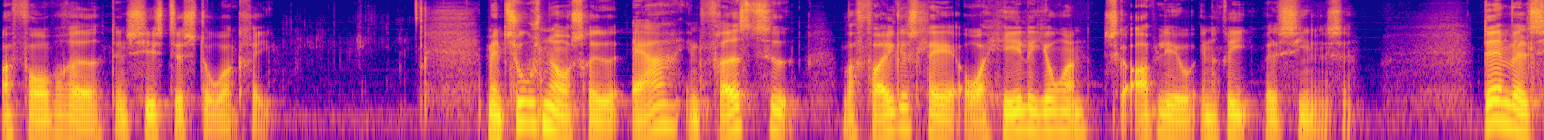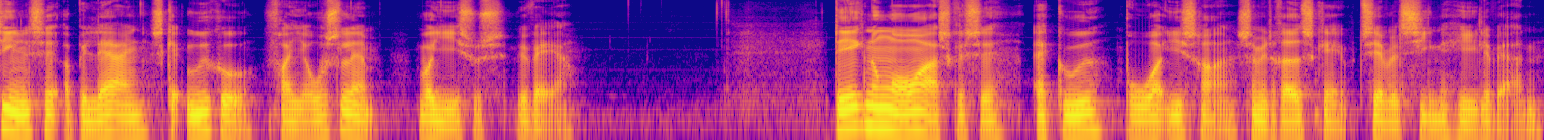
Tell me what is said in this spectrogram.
og forberede den sidste store krig. Men tusindårsriget er en fredstid, hvor folkeslag over hele jorden skal opleve en rig velsignelse. Den velsignelse og belæring skal udgå fra Jerusalem, hvor Jesus vil være. Det er ikke nogen overraskelse, at Gud bruger Israel som et redskab til at velsigne hele verden.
